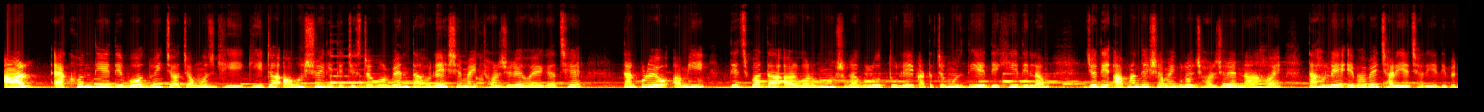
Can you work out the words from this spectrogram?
আর এখন দিয়ে দেব দুই চা চামচ ঘি। ঘিটা অবশ্যই দিতে চেষ্টা করবেন, তাহলে সেমাই ঝরঝরে হয়ে গেছে। তারপরেও আমি তেজপাতা আর গরম মশলাগুলো তুলে কাঁটা চামচ দিয়ে দেখিয়ে দিলাম। যদি আপনাদের সময়গুলো ঝরঝরে না হয়, তাহলে এভাবে ছাড়িয়ে ছাড়িয়ে দিবেন।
